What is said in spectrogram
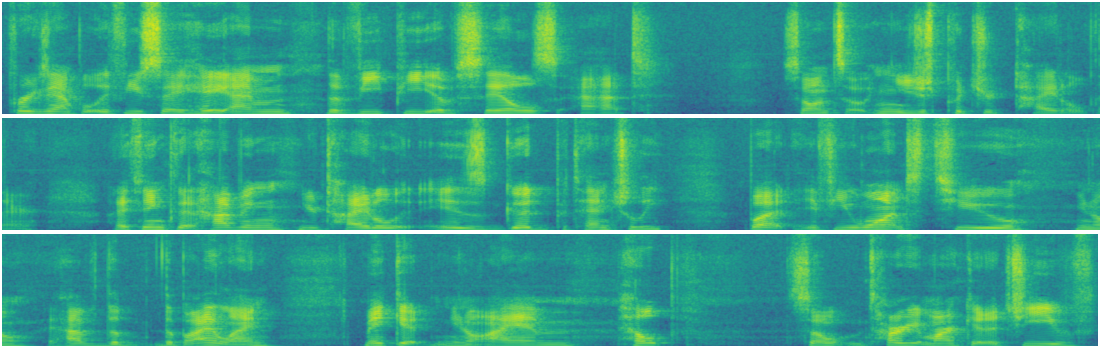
for example, if you say, hey, I'm the VP of sales at so and so, and you just put your title there. I think that having your title is good potentially, but if you want to, you know, have the, the byline, make it, you know, I am help so target market achieve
